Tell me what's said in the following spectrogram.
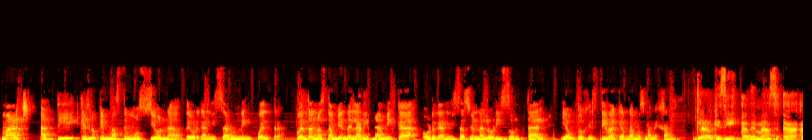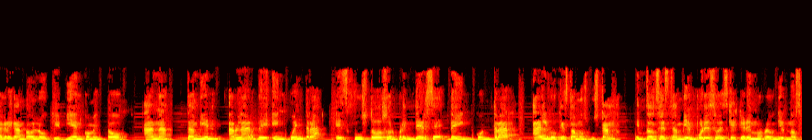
March, ¿a ti qué es lo que más te emociona de organizar un encuentro? Cuéntanos también de la dinámica organizacional horizontal y autogestiva que andamos manejando. Claro que sí, además agregando lo que bien comentó Ana, también hablar de encuentra es justo sorprenderse de encontrar algo que estamos buscando. Entonces, también por eso es que queremos reunirnos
